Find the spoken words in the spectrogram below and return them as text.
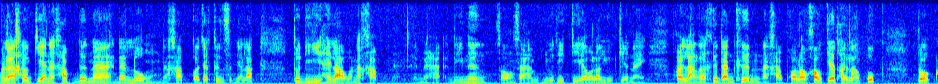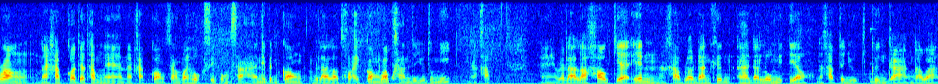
เวลาเข้าเกียร์นะครับ เดินหน้าดันลงนะครับ ก็จะขึ้นสัญลักษณ์ตัวดีให้เรานะครับเห็นไหมฮะดีหนึ่งสองสามอยู่ที่เกียร์ว่าเราอยู่เกียร์ไหน ถอยหลังก็คือดันขึ้นนะครับ พอเราเข้าเกียร์ถอยหลังปุ๊บตัวกล้องนะครับก็จะทำงานนะครับกล้อง 360 องศาอันนี้เป็นกล้องเวลาเราถอยกล้องรอบคันจะอยู่ตรงนี้นะครับเวลาเราเข้าเกียร์ N นะครับเราดันขึ้นดันลงนิดเดียวนะครับจะอยู่กึ่งกลางระหว่าง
